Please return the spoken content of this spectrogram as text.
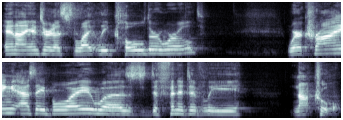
and I entered a slightly colder world where crying as a boy was definitively not cool.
